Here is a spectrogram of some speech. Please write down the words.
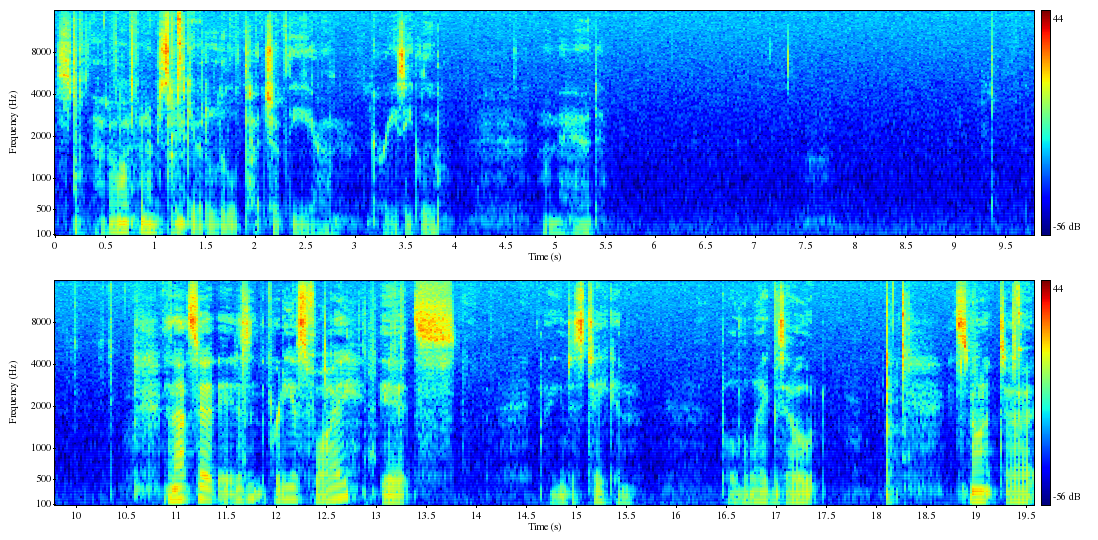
Snip that off, and I'm just going to give it a little touch of the um, crazy glue on the head. And that's it. It isn't the prettiest fly. It's, you can just take and pull the legs out. It's not, uh,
